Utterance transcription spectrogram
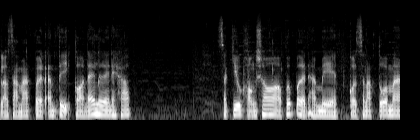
เราสามารถเปิดอันติก่อนได้เลยนะครับ สกิลของช่อเพื่อเปิดดาเมจกดสลับตัวมา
